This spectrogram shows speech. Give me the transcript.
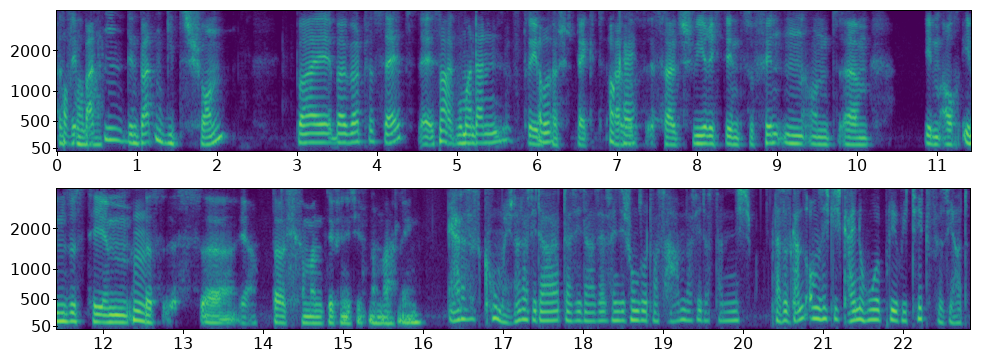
also den Button, den Button gibt's schon, bei, bei WordPress selbst. Er ist ah, halt wo man dann extrem aber, versteckt. Okay. Also es ist halt schwierig, den zu finden und ähm, eben auch im System. Hm. Das ist, äh, ja, da kann man definitiv noch nachlegen. Ja, das ist komisch, ne? dass sie da, dass sie da, selbst wenn sie schon so etwas haben, dass sie das dann nicht, dass es ganz offensichtlich keine hohe Priorität für sie hat.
